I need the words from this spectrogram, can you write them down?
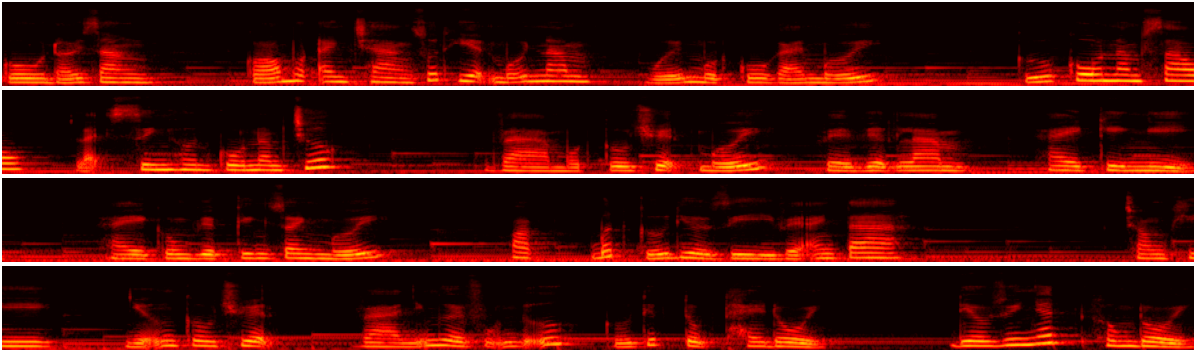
Cô nói rằng có một anh chàng xuất hiện mỗi năm với một cô gái mới. Cứ cô năm sau lại xinh hơn cô năm trước và một câu chuyện mới về việc làm hay kỳ nghỉ hay công việc kinh doanh mới hoặc bất cứ điều gì về anh ta. Trong khi những câu chuyện và những người phụ nữ cứ tiếp tục thay đổi, điều duy nhất không đổi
